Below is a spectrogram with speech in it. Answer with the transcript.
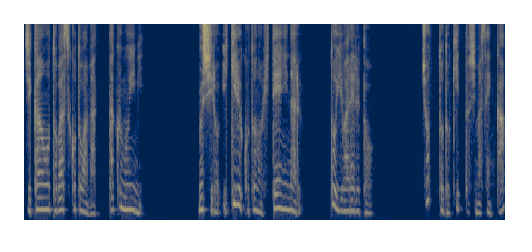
時間を飛ばすことは全く無意味。むしろ生きることの否定になると言われるとちょっとドキッとしませんか？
